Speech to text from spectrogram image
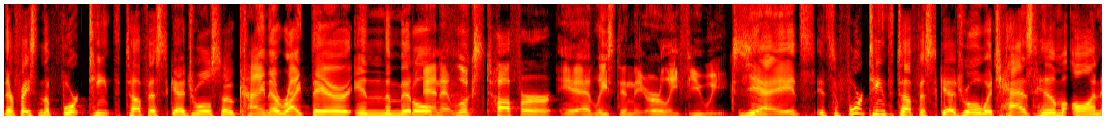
they're facing the 14th toughest schedule, so kind of right there in the middle. And it looks tougher, at least in the early few weeks. Yeah, it's it's the 14th toughest schedule, which has him on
